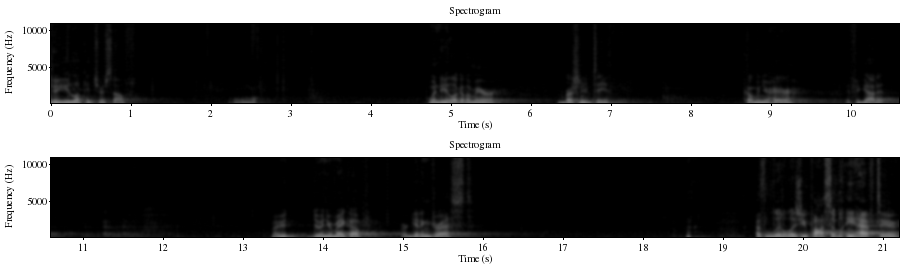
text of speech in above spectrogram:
Do you look at yourself? When do you look in the mirror? Brushing your teeth? Combing your hair, if you got it? Maybe doing your makeup or getting dressed? As little as you possibly have to.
